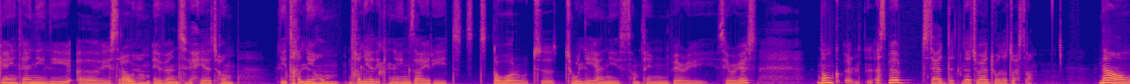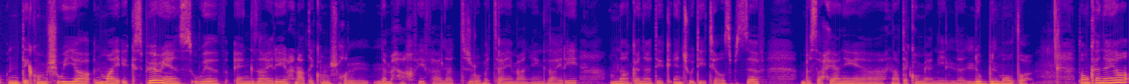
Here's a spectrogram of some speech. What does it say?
كاين تاني اللي آه يصراو لهم event في حياتهم اللي تخليهم تخلي هذيك ال anxiety تتطور وتولي يعني something very serious. donc الأسباب تتعدد لا تعد ولا تحصى. Now نديكم شوية my experience with anxiety. راح نعطيكم شغل لمحة خفيفة على التجربة تاعي مع anxiety. ما نديكمش into details بزاف. بصح يعني راح نعطيكم يعني لب الموضوع donc أنايا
